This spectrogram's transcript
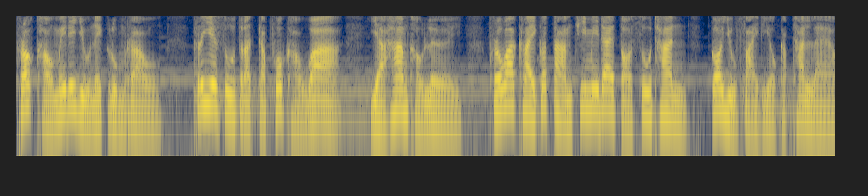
เพราะเขาไม่ได้อยู่ในกลุ่มเรา พระเยซูตรัสกับพวกเขาว่า อย่าห้ามเขาเลย เพราะว่าใครก็ตามที่ไม่ได้ต่อสู้ท่าน ก็อยู่ฝ่ายเดียวกับท่านแล้ว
